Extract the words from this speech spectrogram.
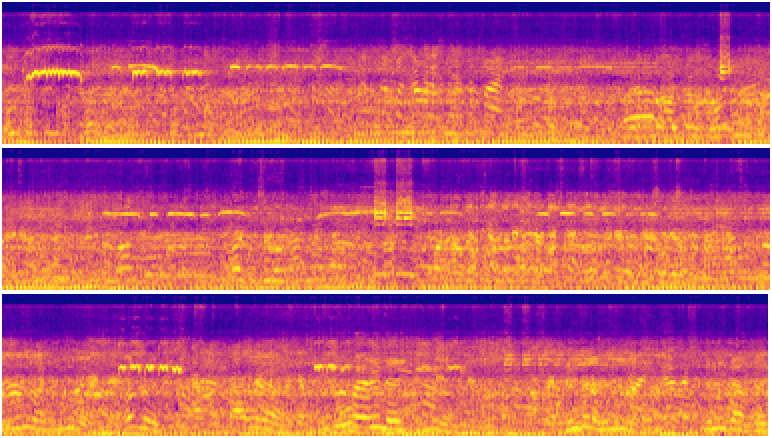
ভুল করতে হিন্দুরা হিন্দুরা হিন্দু গ্রাম ভাই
